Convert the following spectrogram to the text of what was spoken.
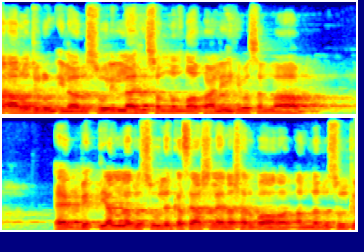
আর রজুলুন ইলা রসুলিল্লাহি সাল্লাহ আলিহি ওসাল্লাম এক ব্যক্তি আল্লাহ রসুলের কাছে আসলেন, আসার পর আল্লাহ রসুলকে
